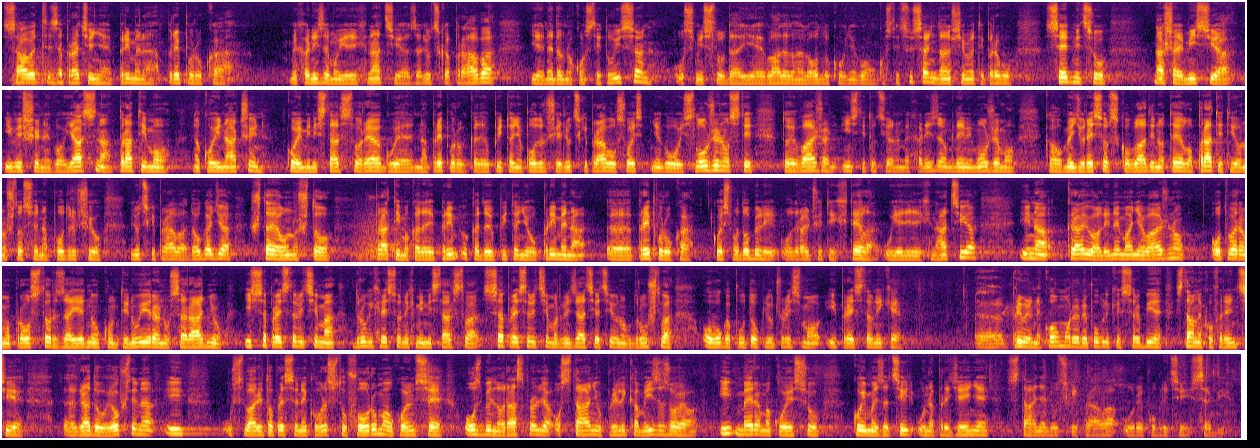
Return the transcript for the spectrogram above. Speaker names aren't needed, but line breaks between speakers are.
Savet za praćenje primjena preporuka mehanizama Ujedinjenih nacija za ljudska prava je nedavno konstituisan u smislu da je vlada donela odluku o njegovom konstituisanju. Danas ćemo imati prvu sednicu. Naša je misija i više nego jasna. Pratimo na koji način koje ministarstvo reaguje na preporuke kada je u pitanju područje ljudskih prava u svoj, njegovoj složenosti. To je važan institucionalni mehanizam gdje mi možemo kao međuresorsko vladino telo pratiti ono što se na području ljudskih prava događa, šta je ono što pratimo kada je, kada je u pitanju primjena e, preporuka koje smo dobili od različitih tela Ujedinjenih nacija i na kraju, ali ne manje važno, otvaramo prostor za jednu kontinuiranu saradnju i sa predstavnicima drugih resornih ministarstva, sa predstavnicima organizacija civilnog društva. Ovoga puta uključili smo i predstavnike e, Privredne komore Republike Srbije, stalne konferencije e, gradova i opština i u stvari to predstavlja neku vrstu foruma u kojem se ozbiljno raspravlja o stanju, prilikama, izazova i merama koje su kojima je za cilj unapređenje stanja ljudskih prava u Republici Srbiji.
